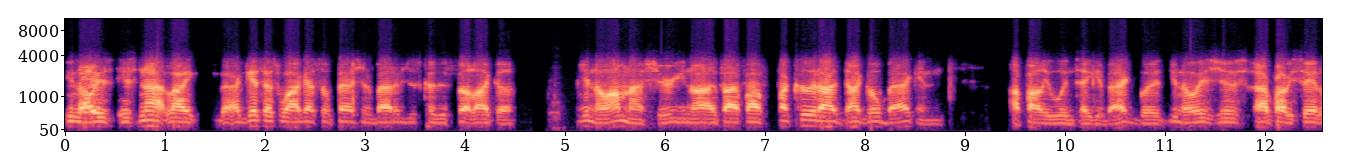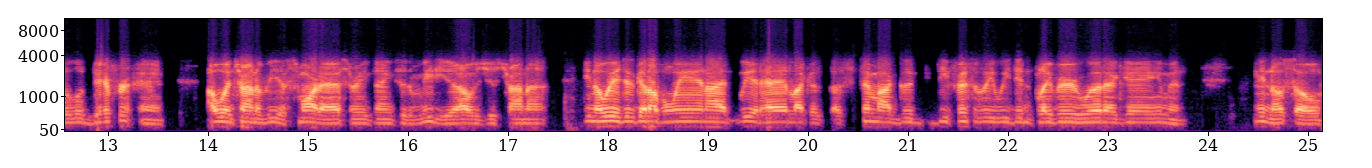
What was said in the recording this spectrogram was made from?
you know, it's it's not like I guess that's why I got so passionate about it, just because it felt like a, you know, I'm not sure. You know, if I if I, if I could, I I go back and I probably wouldn't take it back, but you know, it's just I probably say it a little different, and I wasn't trying to be a smart ass or anything to the media. I was just trying to. You know, we had just got off a win. I we had had like a, a semi good defensively. We didn't play very well that game, and you know, so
